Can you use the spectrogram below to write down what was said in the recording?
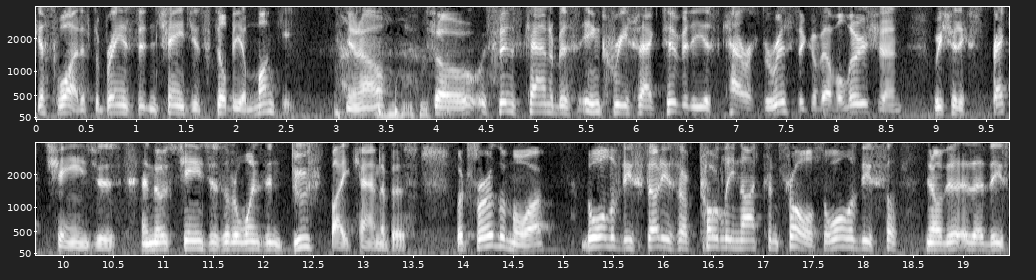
guess what? If the brains didn't change, you'd still be a monkey. You know, so since cannabis increased activity is characteristic of evolution, we should expect changes, and those changes are the ones induced by cannabis. But furthermore, all of these studies are totally not controlled. So all of these, you know, the, the, these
